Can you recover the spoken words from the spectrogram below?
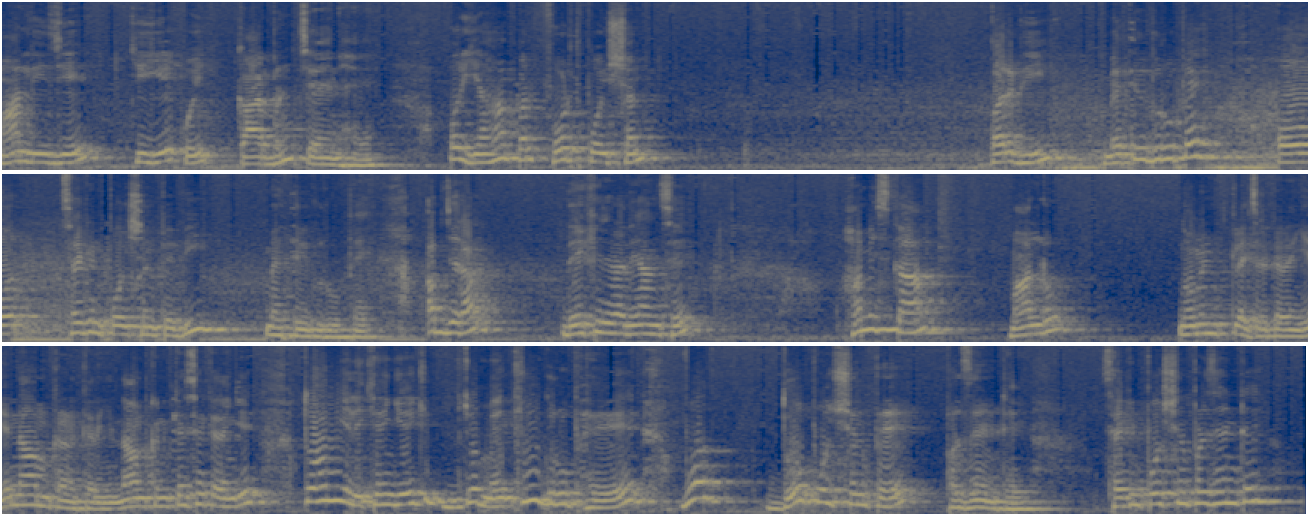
मान लीजिए कि ये कोई कार्बन चैन है और यहाँ पर फोर्थ पोजीशन पर भी मैथिल ग्रुप है और सेकंड पोजीशन पे भी मैथिल ग्रुप है। अब जरा देखिए, जरा ध्यान से। हम इसका, मान लो नोमेन करेंगे, नामकरण करेंगे। नामकरण कैसे करेंगे? तो हम ये लिखेंगे कि जो मैथिल ग्रुप है, वो दो पोजीशन पे प्रेजेंट है। सेकंड पोजीशन प्रेजेंट है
